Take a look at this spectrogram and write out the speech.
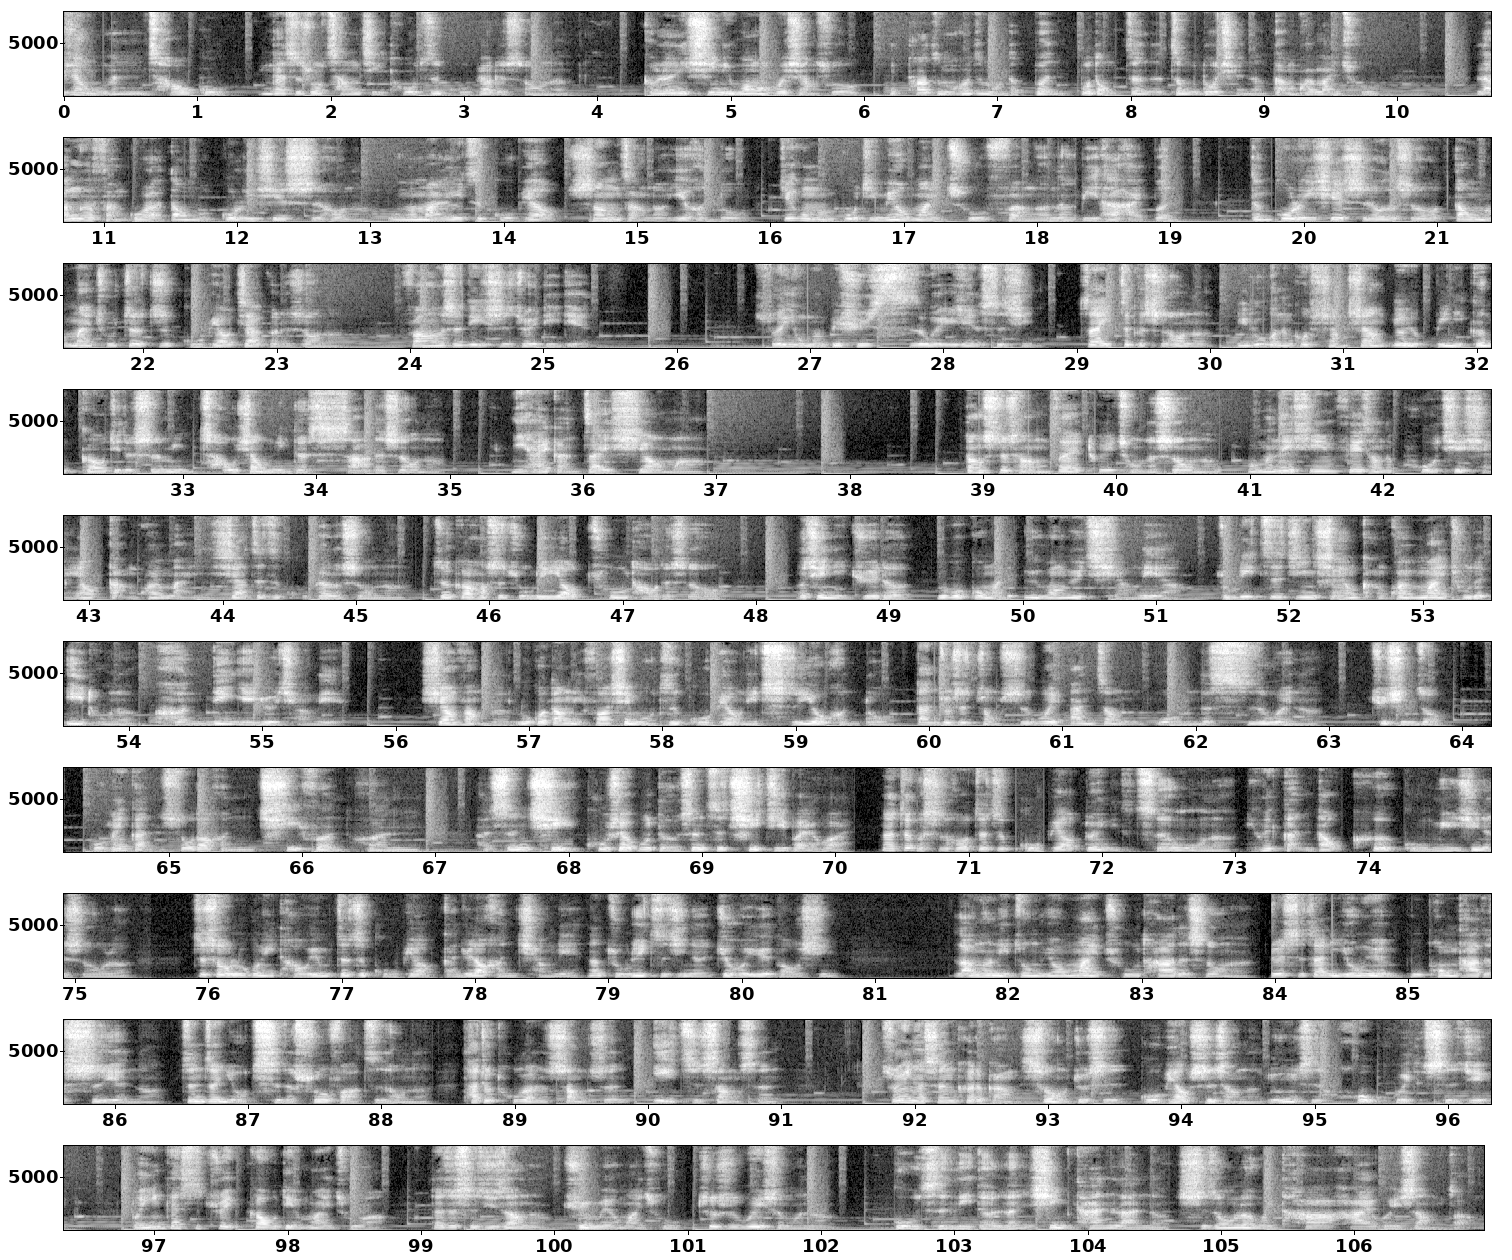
就像我们炒股，应该是说长期投资股票的时候呢，可能你心里往往会想说，他怎么会这么的笨，不懂挣了这么多钱呢？赶快卖出。然而反过来，当我们过了一些时候呢，我们买了一只股票上涨了也很多，结果我们不仅没有卖出，反而呢比他还笨。等过了一些时候的时候，当我们卖出这只股票价格的时候呢，反而是历史最低点。所以，我们必须思维一件事情，在这个时候呢，你如果能够想象又有比你更高级的生命嘲笑你的傻的时候呢，你还敢再笑吗？当市场在推崇的时候呢，我们内心非常的迫切，想要赶快买一下这只股票的时候呢，这刚好是主力要出逃的时候。而且你觉得，如果购买的欲望越强烈啊，主力资金想要赶快卖出的意图呢，肯定也越强烈。相反的，如果当你发现某只股票你持有很多，但就是总是未按照我们的思维呢去行走，我们感受到很气愤，很。很生气，哭笑不得，甚至气急败坏。那这个时候，这只股票对你的折磨呢？你会感到刻骨铭心的时候呢？这时候，如果你讨厌这只股票，感觉到很强烈，那主力资金呢就会越高兴。然而，你终于要卖出它的时候呢，随时在你永远不碰它的誓言呢，振振有词的说法之后呢，它就突然上升，一直上升。所以呢，深刻的感受就是，股票市场呢，永远是后悔的世界。本应该是最高点卖出啊，但是实际上呢，却没有卖出，这是为什么呢？骨子里的人性贪婪呢，始终认为它还会上涨。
